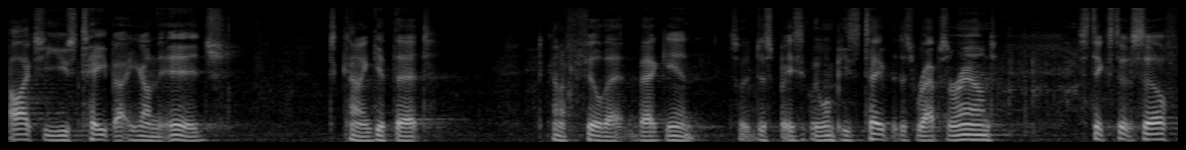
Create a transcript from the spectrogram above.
I'll actually use tape out here on the edge to kind of get that, to kind of fill that back in. So it just basically one piece of tape that just wraps around, sticks to itself.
